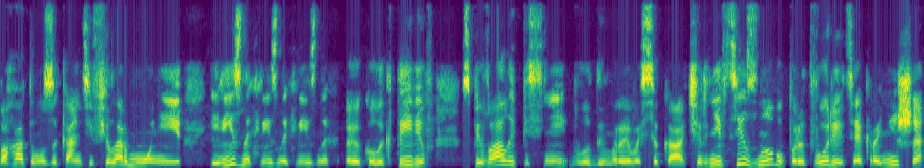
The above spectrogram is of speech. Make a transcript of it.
багато музикантів філармонії і різних різних різних е, колективів співали пісні Володимира Івасюка. Чернівці знову перетворюються як раніше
